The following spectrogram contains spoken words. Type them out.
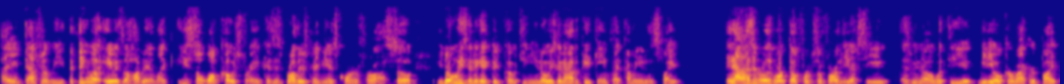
I mean, definitely. The thing about Aiemann Zahabi, like, he's so well coached, right? Because his brother's going to be in his corner for us. So you know he's going to get good coaching. You know he's going to have a good game plan coming into this fight. It hasn't really worked out for him so far in the UFC, as we know, with the mediocre record. But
